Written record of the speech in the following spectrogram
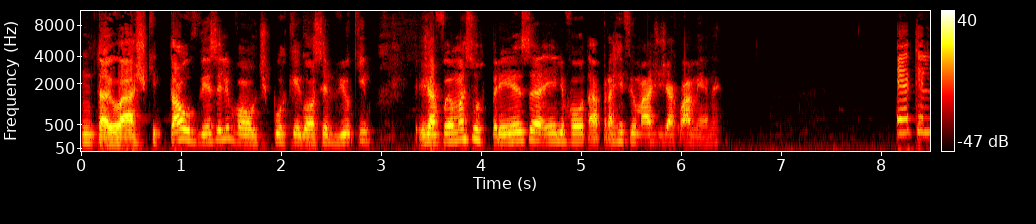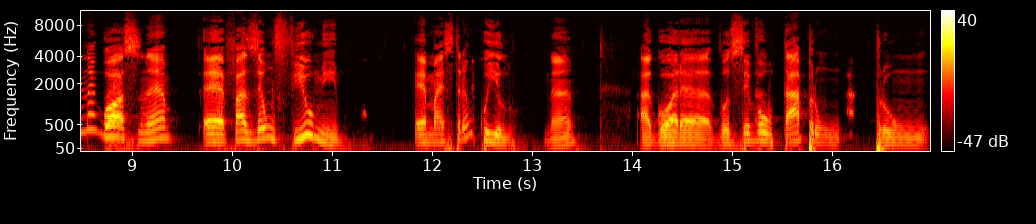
Então, eu acho que talvez ele volte, porque igual você viu que já foi uma surpresa ele voltar para refilmagem de Aquaman, né? É aquele negócio, né? É, fazer um filme é mais tranquilo, né? Agora, você voltar para um, um,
